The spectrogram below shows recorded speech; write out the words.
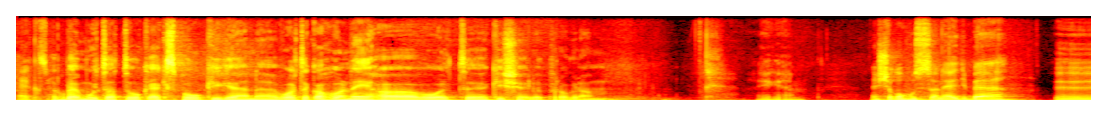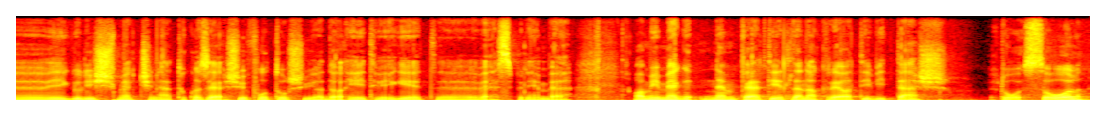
Expo. bemutatók, expók, igen, voltak, ahol néha volt kísérőprogram. Igen. És akkor 21-ben végül is megcsináltuk az első fotós viadal hétvégét Veszprémbe, ami meg nem feltétlen a kreativitásról szól,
